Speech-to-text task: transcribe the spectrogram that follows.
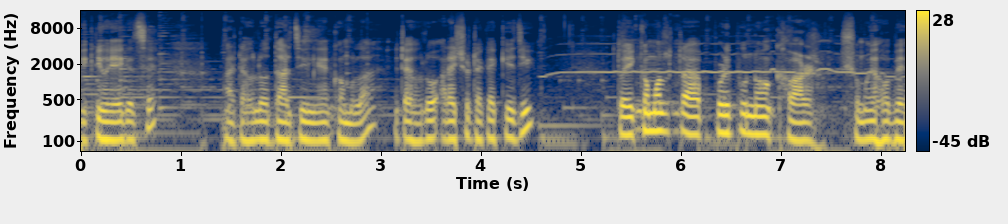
বিক্রি হয়ে গেছে। আর এটা হলো দার্জিলিংয়ের কমলা, এটা হলো আড়াইশো টাকা কেজি। তো এই কমলটা পরিপূর্ণ খাওয়ার সময় হবে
